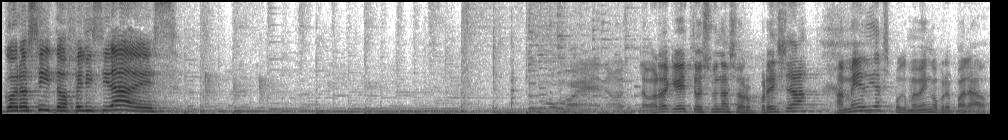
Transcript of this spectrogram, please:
Gorosito, felicidades. Bueno, la verdad que esto es una sorpresa a medias porque me vengo preparado.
